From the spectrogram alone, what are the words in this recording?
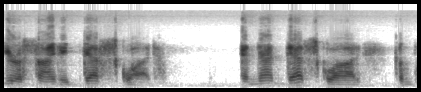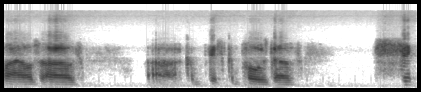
you're assigned a death squad. And that death squad compiles of, uh, it's composed of six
